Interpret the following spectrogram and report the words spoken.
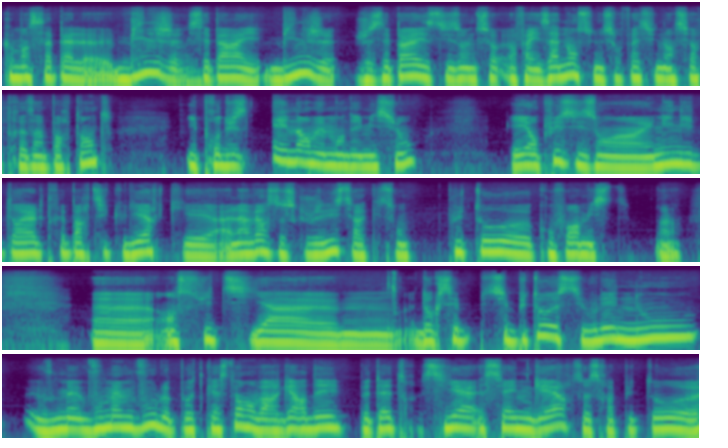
comment ça s'appelle Binge, c'est pareil. Binge, je sais pas, ils ont une sur- enfin ils annoncent une surface financière très importante. Ils produisent énormément d'émissions et en plus ils ont un- une ligne éditoriale très particulière qui est à l'inverse de ce que je dis, c'est-à-dire qu'ils sont plutôt conformistes. Voilà. Euh, ensuite, il y a euh, donc c'est plutôt si vous voulez nous vous-même vous le podcasteur on va regarder peut-être s'il y a s'il y a une guerre ce sera plutôt euh,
